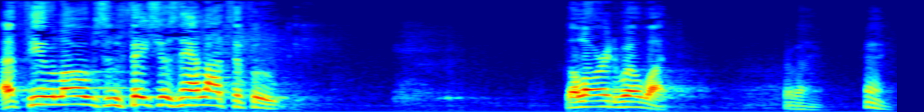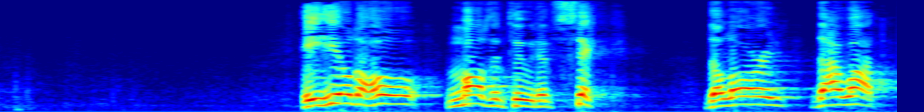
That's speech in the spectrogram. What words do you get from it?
A few loaves and fishes and they had lots of food. The Lord will what? Provide. He healed a whole multitude of sick. The Lord, thou what?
